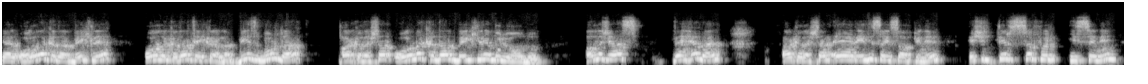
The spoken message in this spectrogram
Yani olana kadar bekle, olana kadar tekrarla. Biz burada arkadaşlar olana kadar bekle bloğunu alacağız ve hemen arkadaşlar eğer 7 sayısal pini eşittir 0 isenin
